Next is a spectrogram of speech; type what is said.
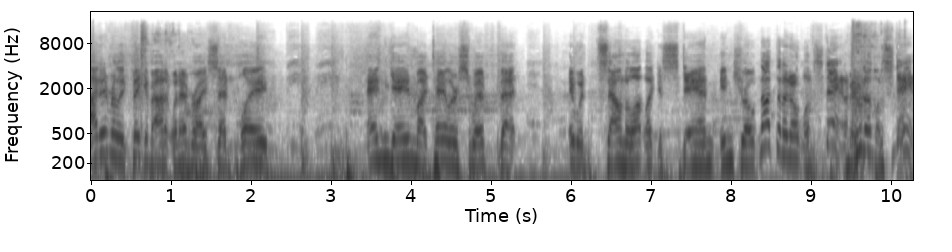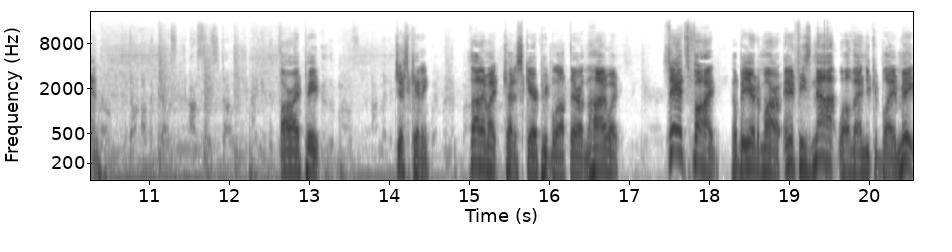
I didn't really think about it whenever I said play Endgame by Taylor Swift that it would sound a lot like a Stan intro. Not that I don't love Stan. I mean, who doesn't love Stan? R.I.P. Just kidding. Thought I might try to scare people out there on the highway. Stan's fine. He'll be here tomorrow. And if he's not, well, then you can blame me.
